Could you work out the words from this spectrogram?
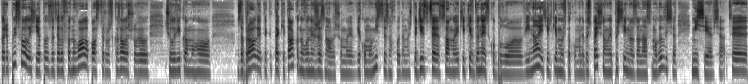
переписувалися, я зателефонувала пастору, розказала, що чоловіка мого забрали так, так і так. Ну вони вже знали, що ми в якому місці знаходимося. Тоді це саме тільки в Донецьку було війна, і тільки ми в такому небезпечному. Вони постійно за нас молилися. Місія вся це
